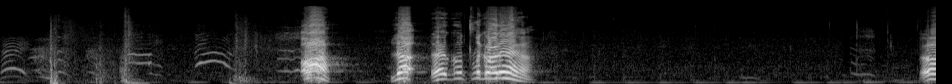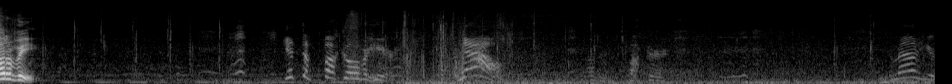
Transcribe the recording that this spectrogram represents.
Hey! اه لا لا اطلقوا عليها اربي Get the fuck over here. Now! Come out here,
